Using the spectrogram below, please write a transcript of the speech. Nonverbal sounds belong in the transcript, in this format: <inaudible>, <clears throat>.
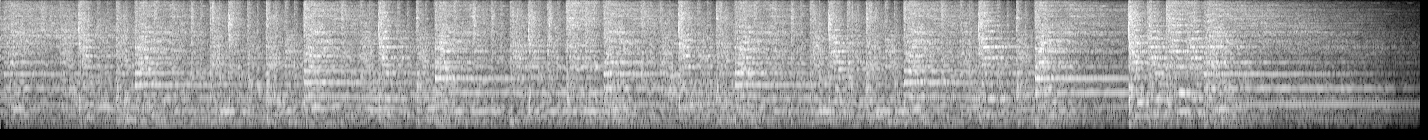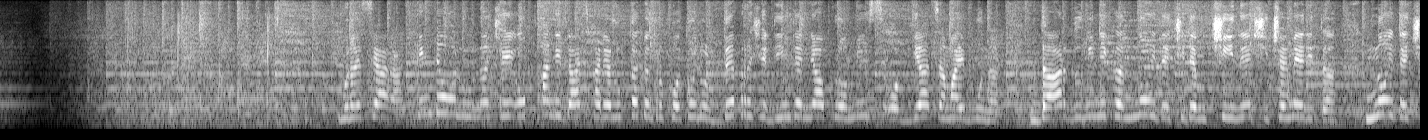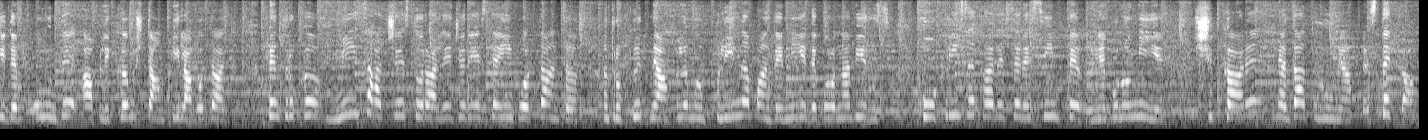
Thank you. Candidați care luptă pentru fotoliul de președinte ne-au promis o viață mai bună. Dar, duminică, noi decidem cine și ce merită. Noi decidem unde aplicăm ștampila votat. Pentru că miza acestor alegeri este importantă, întrucât ne aflăm în plină pandemie de coronavirus, cu o criză care se resimte în economie și care ne-a dat lumea peste cap.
